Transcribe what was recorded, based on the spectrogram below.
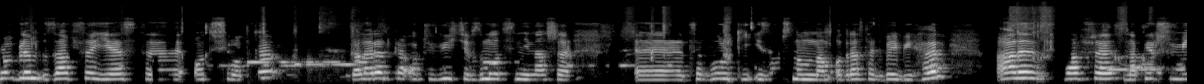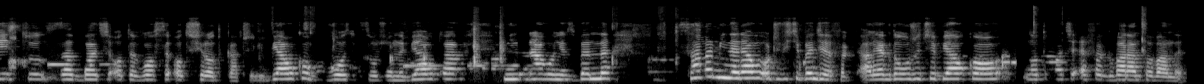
problem zawsze jest e, od środka. Galaretka oczywiście wzmocni nasze e, cebulki i zaczną nam odrastać baby hair, ale zawsze na pierwszym miejscu zadbać o te włosy od środka, czyli białko, bo włos jest złożony białka, minerały niezbędne. Same minerały oczywiście będzie efekt, ale jak dołożycie białko, no to macie efekt gwarantowany.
